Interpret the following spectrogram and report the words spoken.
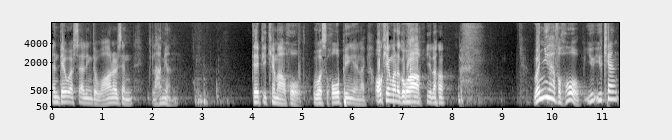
and they were selling the waters and ramen that became our hope. Was hoping and like, okay, I'm gonna go up, you know. When you have a hope, you, you can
